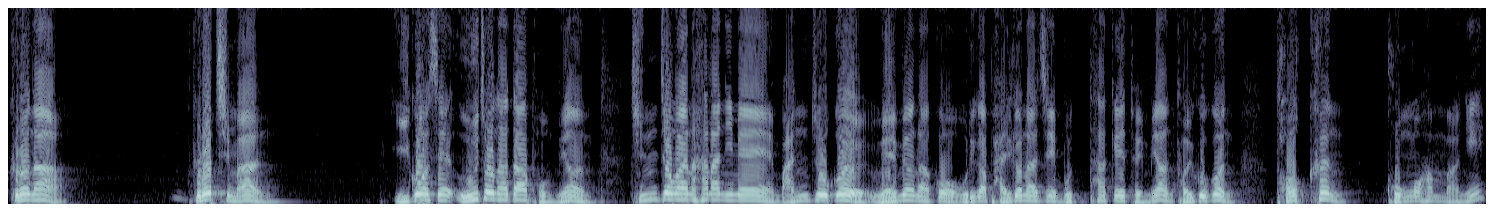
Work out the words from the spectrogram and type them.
그러나 그렇지만 이것에 의존하다 보면 진정한 하나님의 만족을 외면하고 우리가 발견하지 못하게 되면 결국은 더 큰 공허함만이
